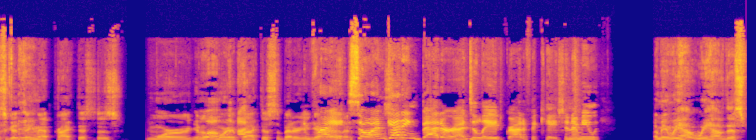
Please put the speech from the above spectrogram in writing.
it's a good thing that practice is more. You know, Well, the more you I- practice, the better you get right. at it. so right? I'm getting better at Mhm. delayed gratification. I mean, I mean, we have we have this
